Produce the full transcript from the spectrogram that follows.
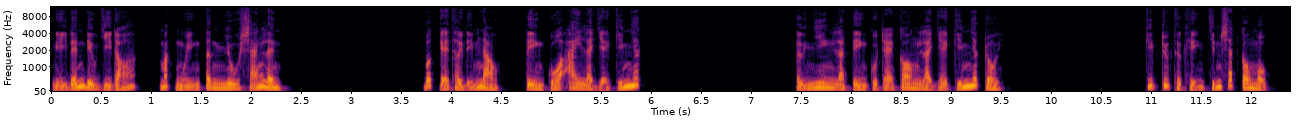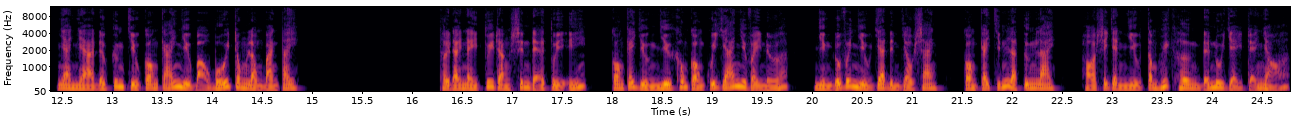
Nghĩ đến điều gì đó, mắt Nguyễn Tân Nhu sáng lên. Bất kể thời điểm nào, tiền của ai là dễ kiếm nhất? Tự nhiên là tiền của trẻ con là dễ kiếm nhất rồi. Kiếp trước thực hiện chính sách con một, nhà nhà đều cưng chiều con cái như bảo bối trong lòng bàn tay. Thời đại này tuy rằng sinh đẻ tùy ý, con cái dường như không còn quý giá như vậy nữa, nhưng đối với nhiều gia đình giàu sang, con cái chính là tương lai, họ sẽ dành nhiều tâm huyết hơn để nuôi dạy trẻ nhỏ.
